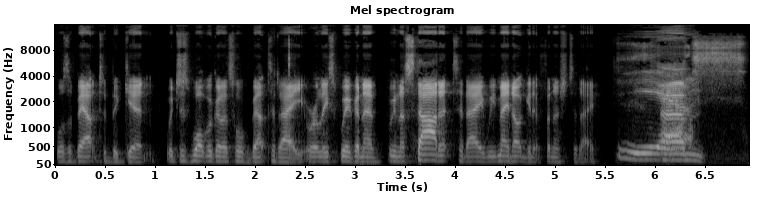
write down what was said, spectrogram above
was about to begin, which is what we're going to talk about today, or at least we're gonna we're gonna start it today. We may not get it finished today. yes.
